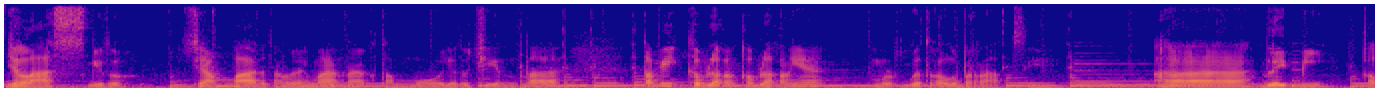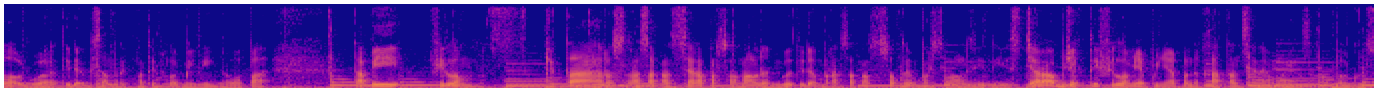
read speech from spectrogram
jelas gitu. Siapa datang dari mana ketemu jatuh cinta. Tapi ke belakang ke belakangnya menurut gue terlalu berat sih. Uh, blame me kalau gue tidak bisa menikmati film ini nggak apa-apa tapi film kita harus rasakan secara personal dan gue tidak merasakan sesuatu yang personal di sini. Secara objektif filmnya punya pendekatan sinema yang sangat bagus.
